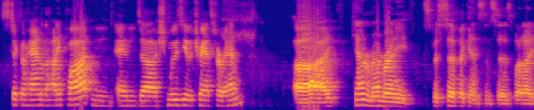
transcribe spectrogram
stick their hand in the honey pot and and uh, schmooze you to transfer in? Uh, I can't remember any specific instances, but I,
